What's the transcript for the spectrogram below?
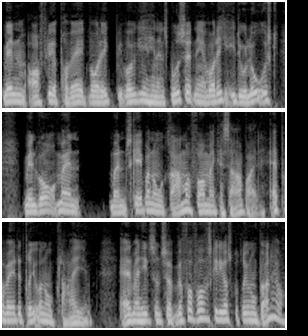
mellem offentlig og privat, hvor det ikke, hvor vi ikke er hinandens modsætninger, hvor det ikke er ideologisk, men hvor man, man skaber nogle rammer for, at man kan samarbejde. At private driver nogle plejehjem. At man hele tiden så, hvorfor, hvorfor skal de også kunne drive nogle børnehaver?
